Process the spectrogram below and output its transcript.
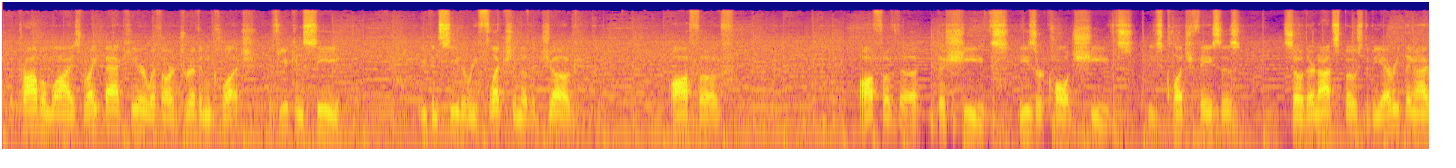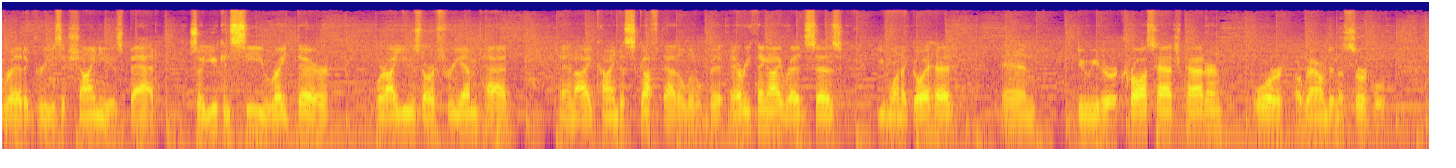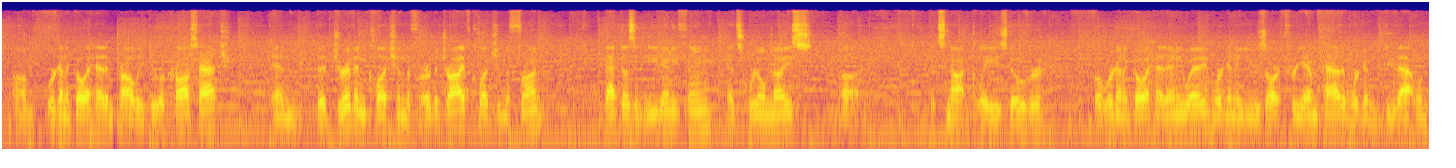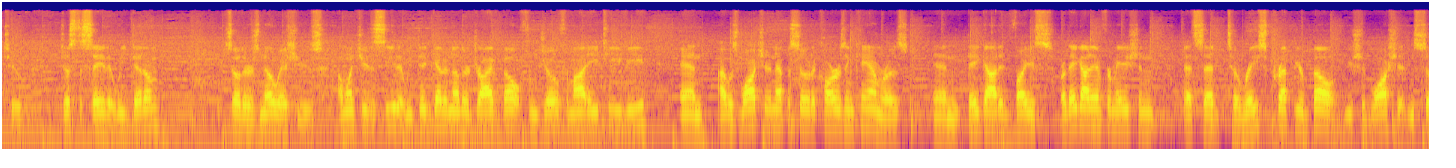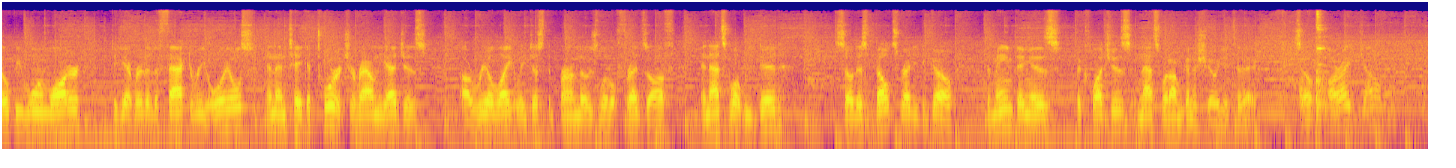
the problem lies right back here with our driven clutch. If you can see, you can see the reflection of the jug off of off of the the sheaves. These are called sheaves. These clutch faces so they're not supposed to be. Everything I read agrees that shiny is bad. So you can see right there where I used our 3M pad and I kind of scuffed that a little bit. Everything I read says you want to go ahead and do either a crosshatch pattern or around in a circle. Um, we're going to go ahead and probably do a crosshatch and the driven clutch in the or the drive clutch in the front that doesn't need anything. It's real nice. Uh, it's not glazed over. But we're to go ahead anyway. We're to use our 3M pad and we're to do that one too. Just to say that we did them so there's no issues. I want you to see that we did get another drive belt from Joe from Odd ATV and I was watching an episode of Cars and Cameras and they got advice or they got information that said to race prep your belt, you should wash it in soapy warm water to get rid of the factory oils and then take a torch around the edges uh, real lightly just to burn those little threads off. And that's what we did. So this belt's ready to go. The main thing is the clutches and that's what I'm going to show you today. So, alright gentlemen.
